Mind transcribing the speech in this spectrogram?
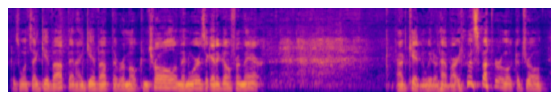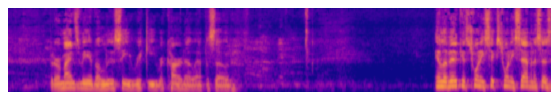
Because once I give up, then I give up the remote control, and then where's it going to go from there? I'm kidding. We don't have arguments about the remote control. But it reminds me of a Lucy Ricky Ricardo episode. In Leviticus 26, 27, it says,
